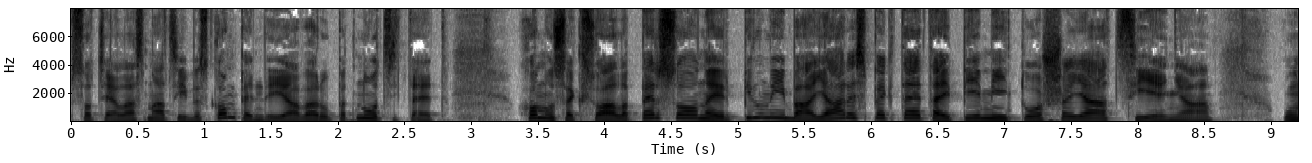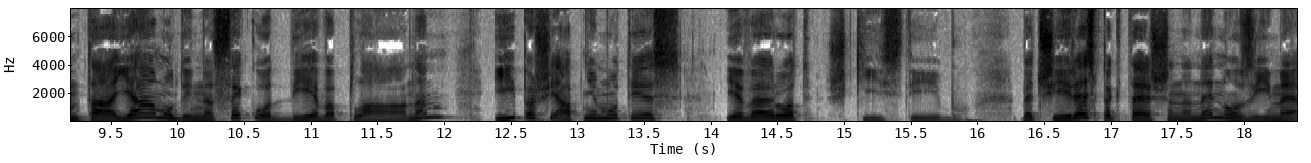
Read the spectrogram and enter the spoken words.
sociālās mācības kompendijā varu pat nocitēt, uh, Homoseksuāla persona ir pilnībā jārespektē tai piemītošajā cieņā, un tā jāmudina sekot dieva plānam, īpaši apņemoties ievērot šķīstību. Bet šī respektēšana nenozīmē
